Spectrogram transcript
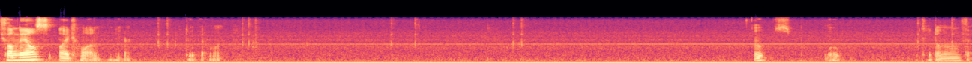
thumbnails like hold on here do a better one oops Whoa clicked on the wrong thing.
